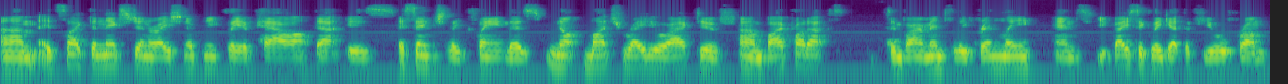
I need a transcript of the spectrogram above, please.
Um, it's like the next generation of nuclear power that is essentially clean. There's not much radioactive um, byproducts. It's environmentally friendly, and you basically get the fuel from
